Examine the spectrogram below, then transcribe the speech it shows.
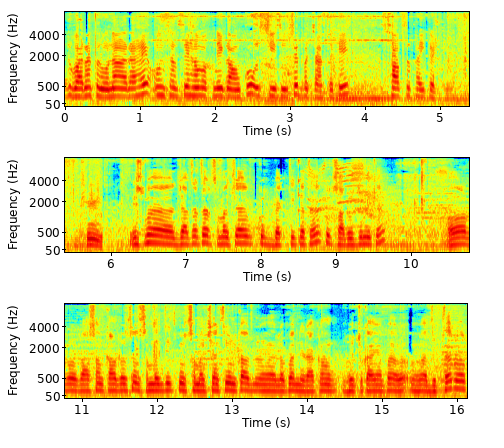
दोबारा कोरोना आ रहा है, उन सबसे हम अपने गाँव को उस चीज़ों से बचा सके, साफ़ सफ़ाई करके। इसमें ज़्यादातर समस्याएँ कुछ व्यक्तिगत है, कुछ सार्वजनिक है, और राशन कार्डों से संबंधित कुछ समस्या थी, उनका लगभग निराकरण हो चुका है यहाँ पर अधिकतर, और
